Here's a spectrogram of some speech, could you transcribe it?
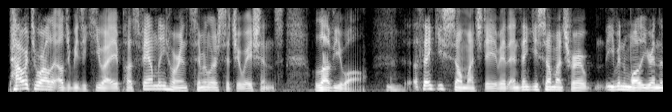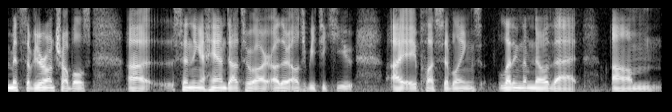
Power to all the LGBTQIA plus family who are in similar situations. Love you all. Thank you so much, David, and thank you so much for even while you're in the midst of your own troubles, uh, sending a hand out to our other LGBTQIA plus siblings, letting them know that um,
